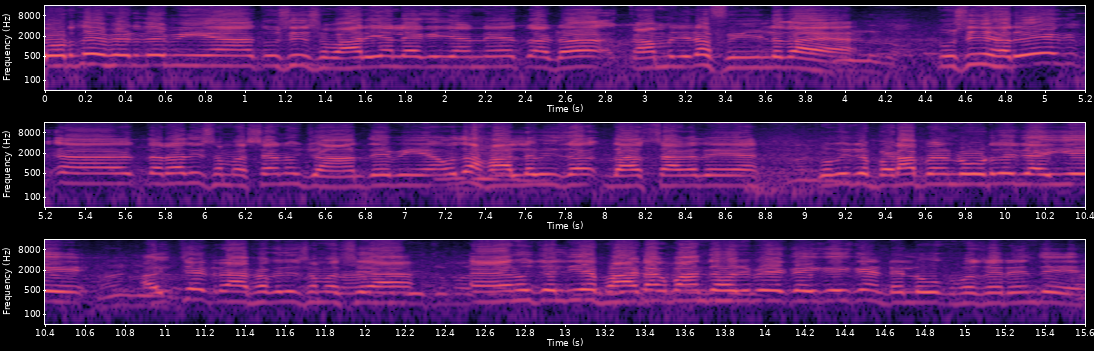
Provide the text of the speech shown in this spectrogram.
ਤੁਰਦੇ ਫਿਰਦੇ ਵੀ ਆ ਤੁਸੀਂ ਸਵਾਰੀਆਂ ਲੈ ਕੇ ਜਾਂਦੇ ਆ ਤੁਹਾਡਾ ਕੰਮ ਜਿਹੜਾ ਫੀਲਡ ਦਾ ਆ। ਤੁਸੀਂ ਹਰੇਕ ਤਰ੍ਹਾਂ ਦੀ ਸਮੱਸਿਆ ਨੂੰ ਜਾਣਦੇ ਵੀ ਆ ਉਹਦਾ ਹੱਲ ਵੀ ਸ- ਦੱਸ ਸਕਦੇ ਆ। ਕਿਉਂਕਿ ਜੇ ਬੜਾ ਪਿੰਡ ਰੋਡ ਤੇ ਜਾਈਏ ਇੱਥੇ ਟ੍ਰੈਫਿਕ ਦੀ ਸਮੱਸਿਆ ਐ ਨੂੰ ਚੱਲੀਏ ਫਾਟਕ ਬੰਦ ਹੋ ਜਵੇ ਕਈ ਕਈ ਘੰਟੇ ਲੋਕ ਫਸੇ ਰਹਿੰਦੇ ਆ।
